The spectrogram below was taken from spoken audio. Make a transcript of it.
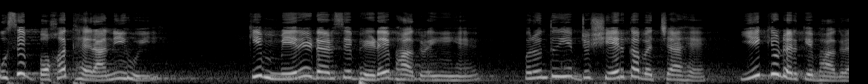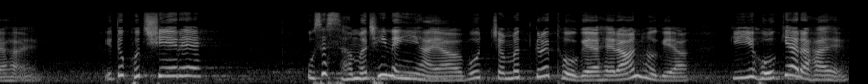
उसे बहुत हैरानी हुई कि मेरे डर से भेड़ें भाग रही हैं। परंतु ये जो शेर का बच्चा है, ये क्यों डर के भाग रहा है? ये तो खुद शेर है। उसे समझ ही नहीं आया। वो चमत्कृत हो गया, हैरान हो गया कि ये हो क्या रहा है।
